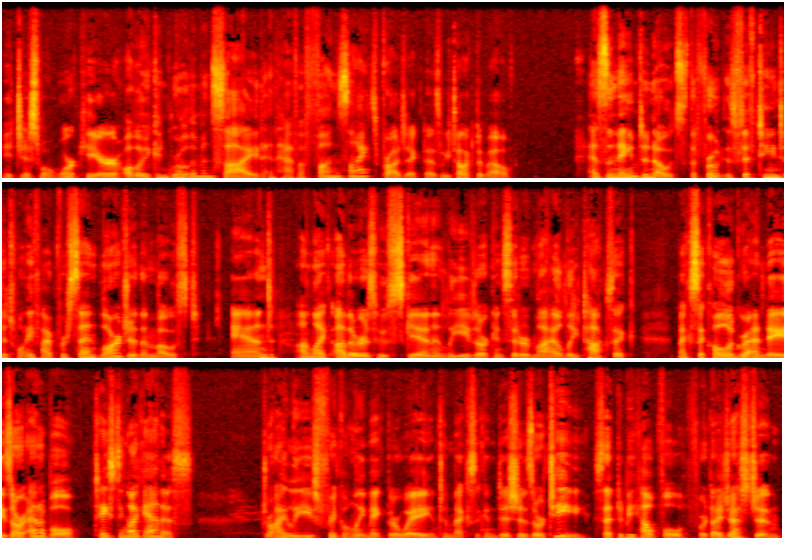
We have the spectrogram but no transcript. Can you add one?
It just won't work here, although you can grow them inside and have a fun science project, as we talked about. As the name denotes, the fruit is 15 to 25% larger than most, and, unlike others whose skin and leaves are considered mildly toxic, Mexicola grandes are edible, tasting like anise. Dry leaves frequently make their way into Mexican dishes or tea, said to be helpful for digestion.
